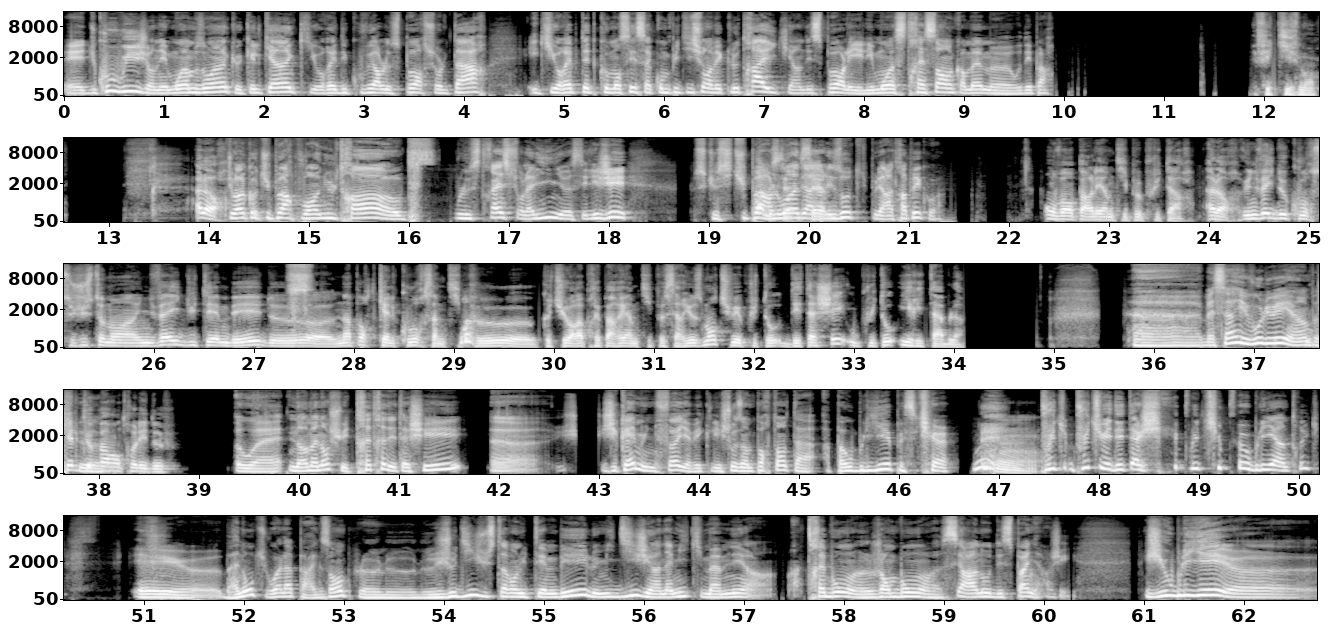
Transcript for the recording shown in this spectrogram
Et du coup, oui, j'en ai moins besoin que quelqu'un qui aurait découvert le sport sur le tard et qui aurait peut-être commencé sa compétition avec le trail, qui est un des sports les, les moins stressants quand même euh, au départ. Effectivement. Alors, Tu vois, quand tu pars pour un ultra, euh, pff, le stress sur la ligne, c'est léger. Parce que si tu pars loin derrière les autres, tu peux les rattraper, quoi. on va en parler un petit peu plus tard. Alors, une veille de course, justement, hein, une veille du TMB, de euh, n'importe quelle course un petit peu euh, que tu auras préparé un petit peu sérieusement, tu es plutôt détaché ou plutôt irritable? Euh, bah ça a évolué, hein, Ou parce quelque que... part entre les deux Ouais. Non, maintenant, je suis très très détaché. Euh, j'ai quand même une feuille avec les choses importantes à, à pas oublier parce que Hmm. plus tu, plus tu es détaché, plus tu peux oublier un truc. Et euh, bah non, tu vois là par exemple le, le jeudi juste avant l'UTMB, le midi, j'ai un ami qui m'a amené un, un très bon euh, jambon Serrano d'Espagne. J'ai j'ai oublié euh,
